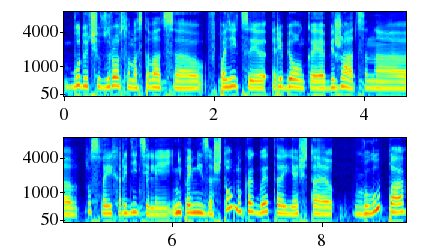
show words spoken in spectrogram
будучи взрослым, оставаться в позиции ребенка и обижаться на своих родителей, не пойми за что, ну, как бы это, я считаю, глупо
